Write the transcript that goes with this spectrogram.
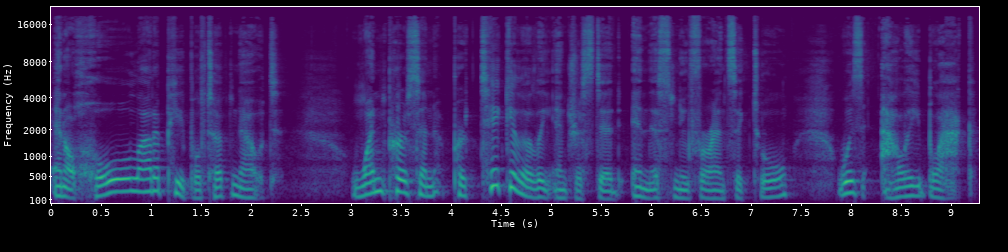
and a whole lot of people took note. One person particularly interested in this new forensic tool was Allie Black,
